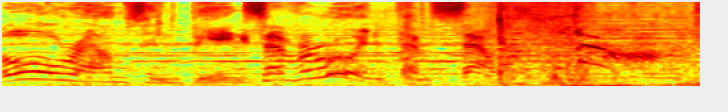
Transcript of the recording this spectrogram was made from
all realms and beings have ruined themselves. The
